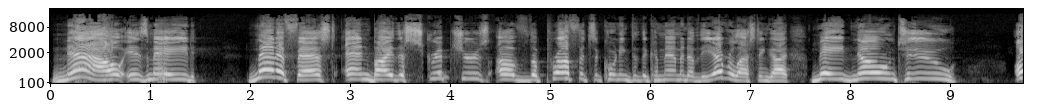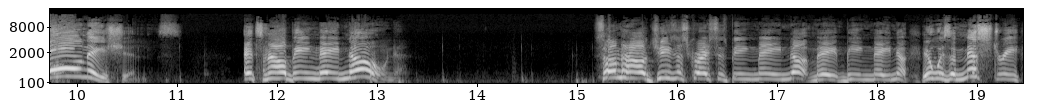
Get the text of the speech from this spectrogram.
now is made manifest and by the scriptures of the prophets according to the commandment of the everlasting God made known to all nations. It's now being made known. Somehow Jesus Christ is being made, known, made, being made known. It was a mystery.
